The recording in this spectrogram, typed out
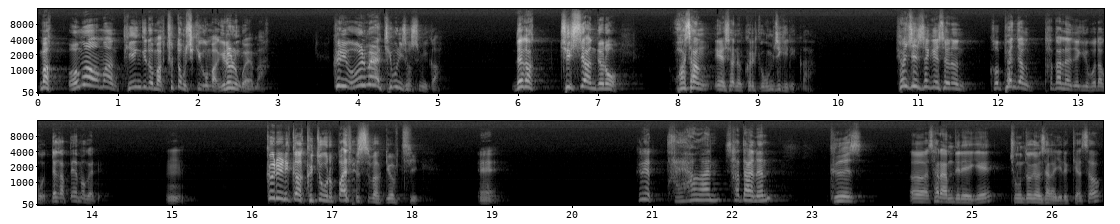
막 어마어마한 비행기도 막 출동시키고 막 이러는 거예요, 막. 그리 얼마나 기분이 좋습니까? 내가 지시한 대로 화상에서는 그렇게 움직이니까. 현실 세계에서는 커피 한 잔 타달라 얘기를 못하고 내가 빼먹어야 돼. 음. 그러니까 그쪽으로 빠질 수밖에 없지. 예. 그래 다양한 사단은 그 어, 사람들에게 중독 현상을 일으켜서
